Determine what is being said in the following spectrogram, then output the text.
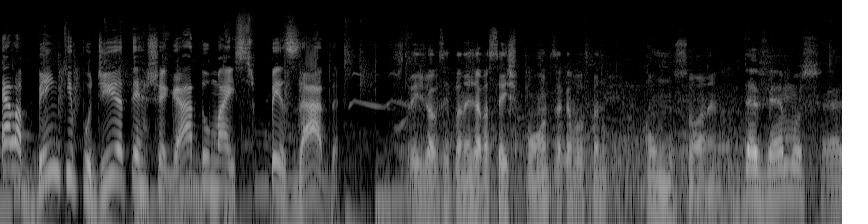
ela bem que podia ter chegado mais pesada. Os três jogos você planejava seis pontos, acabou ficando com um só, né? Devemos, é,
